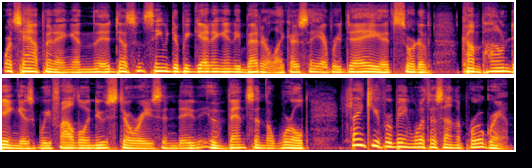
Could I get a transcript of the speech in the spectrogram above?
what's happening. And it doesn't seem to be getting any better. Like I say, every day it's sort of compounding as we follow news stories and events in the world. Thank you for being with us on the program.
